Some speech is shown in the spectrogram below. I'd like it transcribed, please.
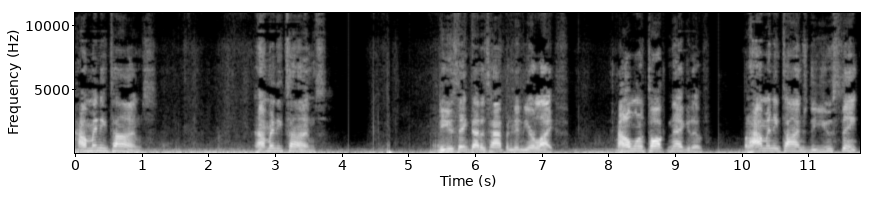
How many times, how many times do you think that has happened in your life? I don't want to talk negative, but how many times do you think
